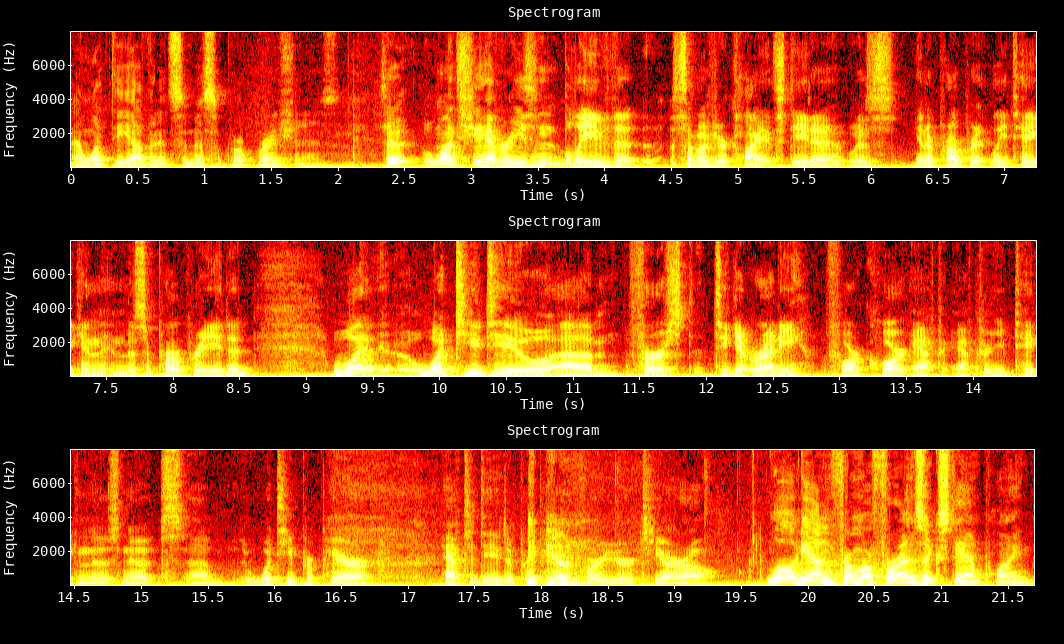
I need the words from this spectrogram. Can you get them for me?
and what the evidence of misappropriation is. So once you have reason to believe that some of your clients' data was inappropriately taken and misappropriated, what what do you do um, first to get ready for court after after you've taken those notes? Um, what do you prepare have to do to prepare for your TRO? Well, again, from a forensic standpoint,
